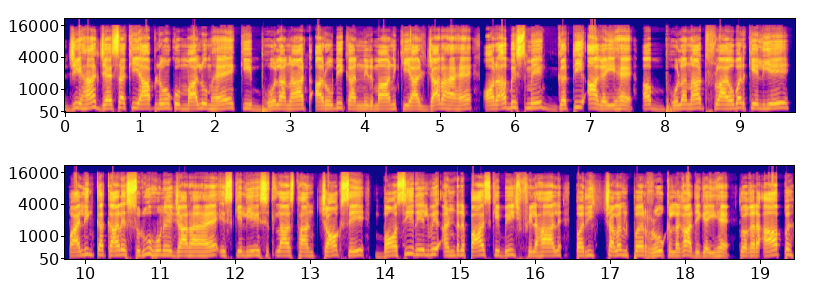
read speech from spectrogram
जी हाँ, जैसा कि आप लोगों को मालूम है कि भोलानाथ आरोबी का निर्माण किया जा रहा है और अब इसमें गति आ गई है। अब भोलानाथ फ्लाईओवर के लिए पाइलिंग का कार्य शुरू होने जा रहा है। इसके लिए शीतला स्थान चौक से बौसी रेलवे अंडरपास के बीच फ़िलहाल परिचालन पर रोक लगा दी गई है। तो अगर आप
